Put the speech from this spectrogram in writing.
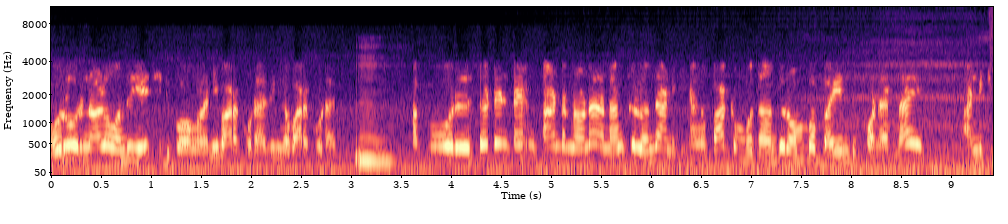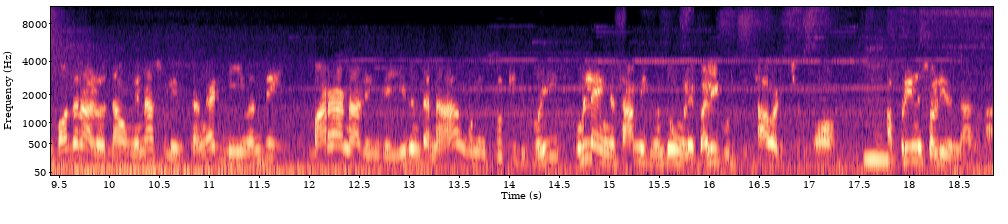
ஒரு ஒரு நாளும் வந்து ஏசிட்டு போவாங்களா நீ வரக்கூடாது இங்க வரக்கூடாது. அப்போ ஒரு சர்டன் டைம் தாண்டனோன்னா அந்த அங்கிள் வந்து அன்னைக்கு நாங்க பார்க்கும்போது தான் வந்து ரொம்ப பயந்து போனாருன்னா அன்னைக்கு முத நாள் வந்து அவங்க என்ன சொல்லியிருக்காங்க நீ வந்து மறா நாள் இங்க இருந்தனா உன்னை தூக்கிட்டு போய் உள்ள எங்க சாமிக்கு வந்து உங்களை பலி கொடுத்து சாவடிச்சிருவோம் அப்படின்னு சொல்லியிருந்தாங்க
